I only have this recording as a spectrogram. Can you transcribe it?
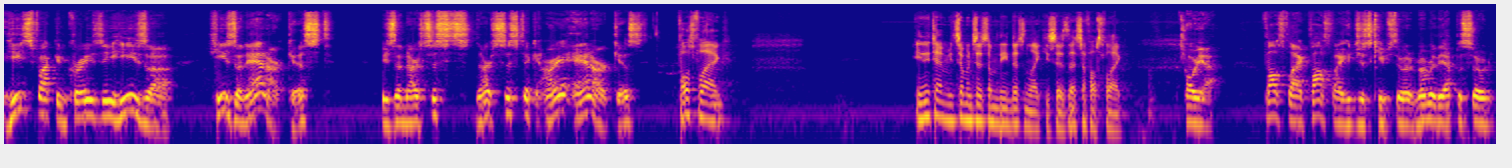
he's fucking crazy. He's a he's an anarchist. He's a narciss, narcissistic anarchist. False flag. Anytime someone says something he doesn't like, he says that's a false flag. Oh yeah, false flag, false flag. He just keeps doing it. Remember the episode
